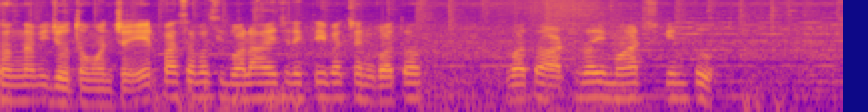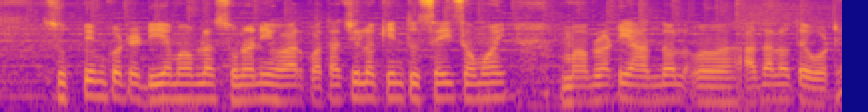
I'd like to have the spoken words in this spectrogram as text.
সংগ্রামী যৌথ মঞ্চ। এর পাশাপাশি বলা হয়েছে, দেখতেই পাচ্ছেন, গত গত আঠেরোই মার্চ কিন্তু সুপ্রিম কোর্টে ডিএ মামলার শুনানি হওয়ার কথা ছিল, কিন্তু সেই সময় মামলাটি আন্দোল আদালতে ওঠে।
